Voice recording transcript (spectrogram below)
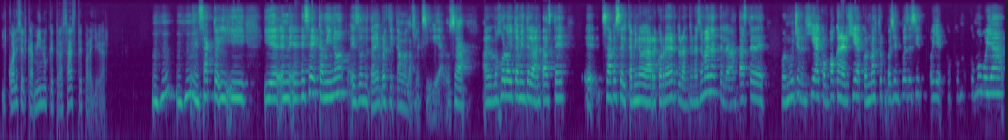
y cuál es el camino que trazaste para llegar. exacto, y, en ese camino es donde también practicamos la flexibilidad. O sea, a lo mejor hoy también te levantaste, eh, sabes el camino a recorrer durante una semana, te levantaste con mucha energía, con poca energía, con más preocupación, puedes decir, oye, ¿cómo, voy a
